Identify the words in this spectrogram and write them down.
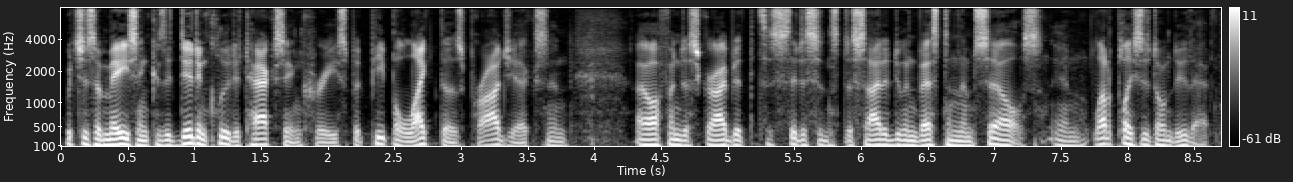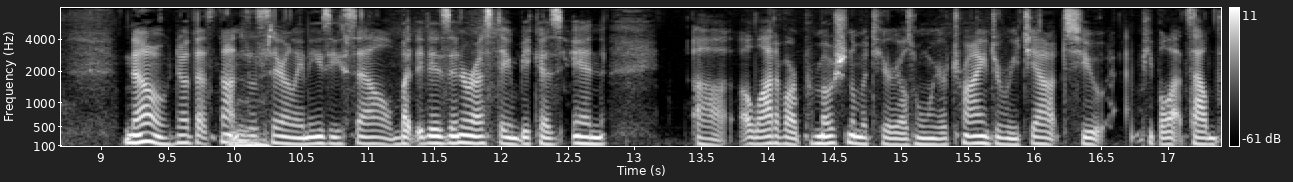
which is amazing because it did include a tax increase. But people liked those projects, and I often described it that the citizens decided to invest in themselves, and a lot of places don't do that. No, no, that's not mm-hmm. necessarily an easy sell, but it is interesting because in uh, a lot of our promotional materials when we were trying to reach out to people outside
